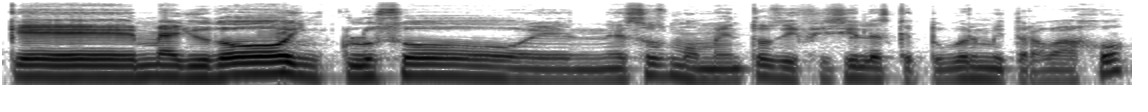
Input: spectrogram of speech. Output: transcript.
que me ayudó incluso en esos momentos difíciles que tuve en mi trabajo.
